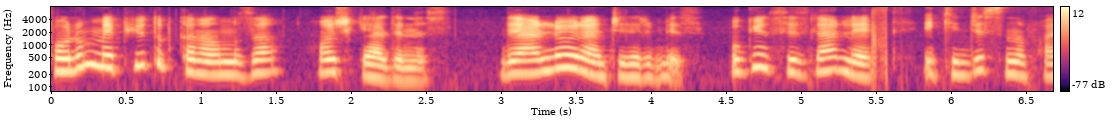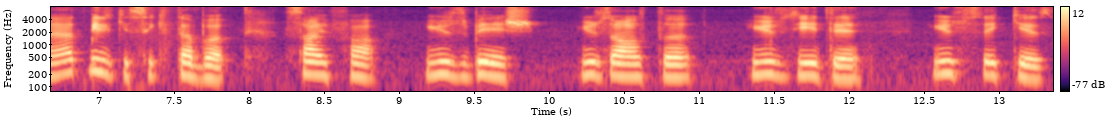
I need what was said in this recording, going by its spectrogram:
Forum Map YouTube kanalımıza hoş geldiniz. Değerli öğrencilerimiz, bugün sizlerle 2. sınıf hayat bilgisi kitabı sayfa 105, 106, 107, 108,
